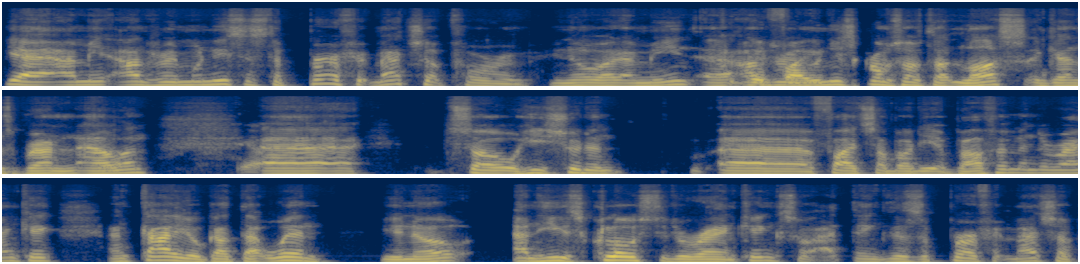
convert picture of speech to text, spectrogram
yeah, I mean Andre Muniz is the perfect matchup for him. You know what I mean? Uh, Andre fight. Muniz comes off that loss against Brendan Allen. Yeah. Uh, so he shouldn't uh, fight somebody above him in the ranking, and Caio got that win. You know, and he's close to the ranking, so I think this is a perfect matchup.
